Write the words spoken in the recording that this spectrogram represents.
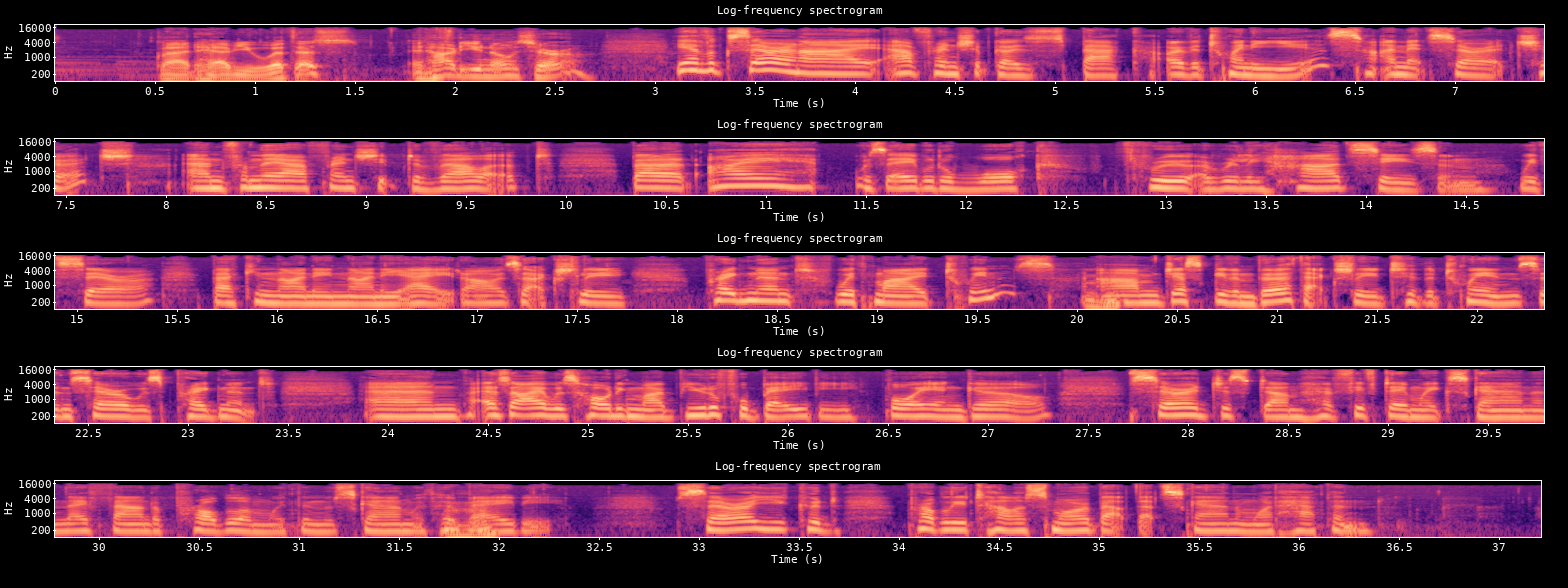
Glad to have you with us. And how do you know Sarah? Yeah, look, Sarah and I, our friendship goes back over 20 years. I met Sarah at church, and from there, our friendship developed. But I was able to walk through a really hard season with Sarah back in 1998. I was actually pregnant with my twins, mm-hmm. um, just given birth actually to the twins, and Sarah was pregnant. And as I was holding my beautiful baby, boy and girl, Sarah had just done her 15 week scan and they found a problem within the scan with her mm-hmm. baby. Sarah, you could probably tell us more about that scan and what happened.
